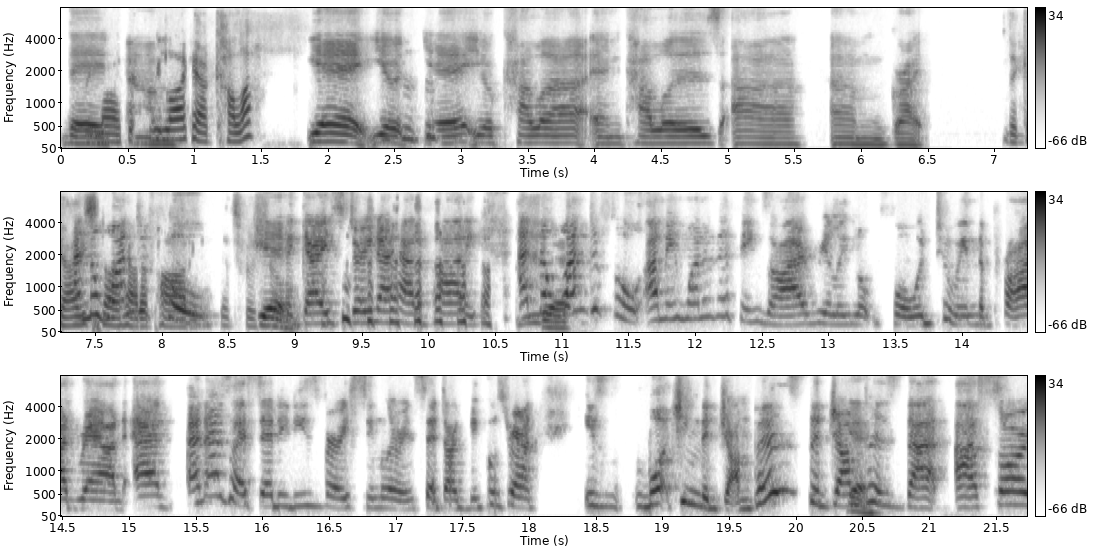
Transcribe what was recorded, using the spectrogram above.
they're. We like, um, we like our colour. Yeah, your yeah, your colour and colours are um, great. The guys know how to party. That's for sure. The gays do know how to party. And the yeah. wonderful, I mean, one of the things I really look forward to in the Pride round, and and as I said, it is very similar in Sir Doug Nicholls round, is watching the jumpers, the jumpers yeah. that are so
